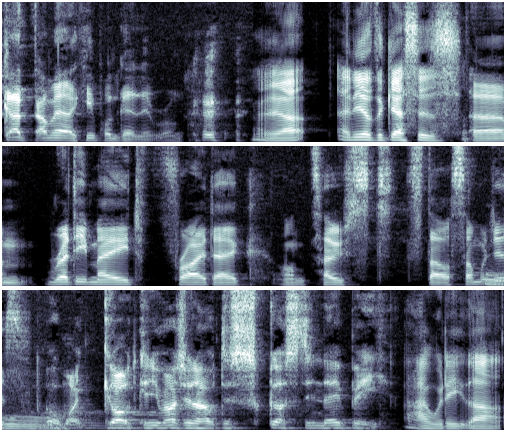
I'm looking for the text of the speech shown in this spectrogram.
god damn it, I keep on getting it wrong. Yeah. Any other guesses? Um, ready-made fried egg on toast style sandwiches. Oh my god, can you imagine how disgusting they'd be? I would eat that.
